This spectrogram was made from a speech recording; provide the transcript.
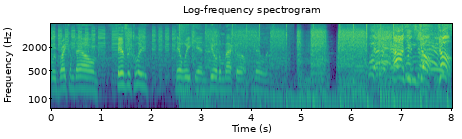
We break them down physically, then we can build them back up mentally. How you can jump? Jump!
